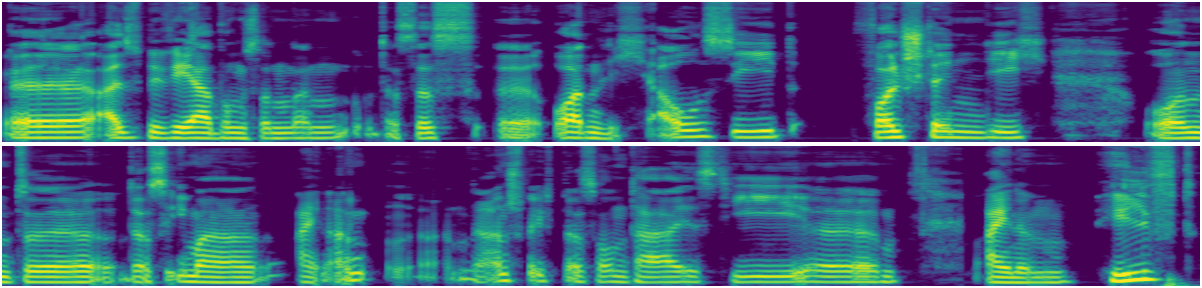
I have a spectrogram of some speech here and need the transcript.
äh, als Bewerbung, sondern dass das äh, ordentlich aussieht, vollständig und äh, dass immer ein An eine Ansprechperson da ist, die äh, einem hilft.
